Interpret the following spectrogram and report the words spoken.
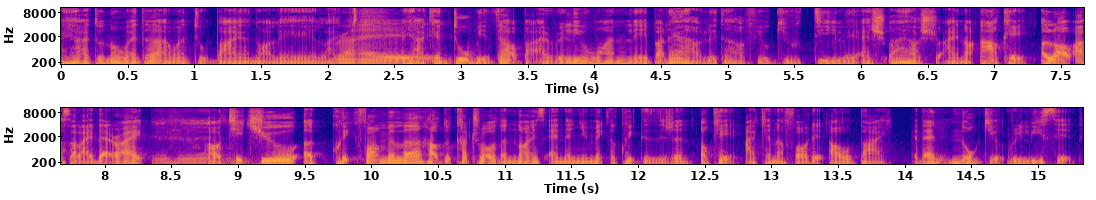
yeah, I don't know whether I want to buy or not leh. Like, Right. yeah, I can do without, but I really want leh. But then I'll later I'll feel guilty leh. I should I or should I not? Ah, okay. A lot of us are like that, right? Mm-hmm. I'll teach you a quick formula how to cut through all the noise, and then you make a quick decision. Okay, I can afford it. I'll buy, and then Mm. no guilt, release it,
